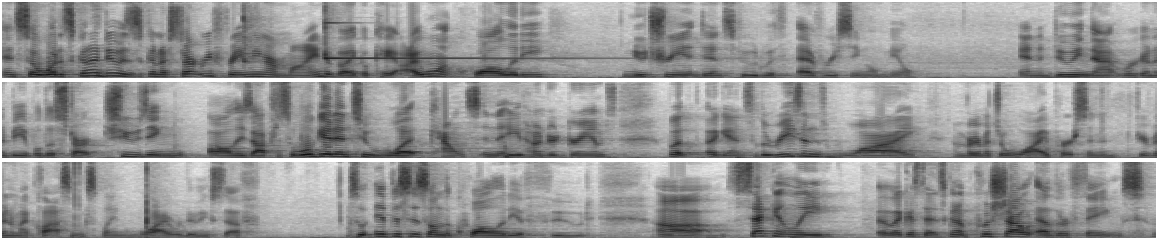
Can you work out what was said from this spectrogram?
And so what it's going to do is it's going to start reframing our mind of like, okay, I want quality, nutrient dense food with every single meal. And in doing that, we're going to be able to start choosing all these options. So we'll get into what counts in the 800 grams. But again, so the reasons why I'm very much a why person. If you've been in my class, I'm explaining why we're doing stuff. So emphasis on the quality of food. Um, secondly, uh, like I said, it's going to push out other things.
